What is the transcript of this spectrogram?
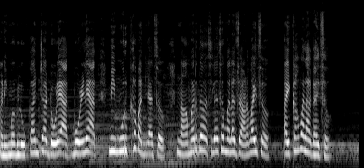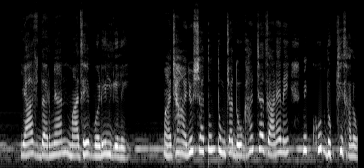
आणि मग लोकांच्या डोळ्यात बोलण्यात मी मूर्ख बनल्याचं नामर्द असल्याचं मला जाणवायचं ऐकावं लागायचं. याच दरम्यान माझे वडील गेले. माझ्या आयुष्यातून तुमच्या दोघांच्या जाण्याने मी खूप दुःखी झालो.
